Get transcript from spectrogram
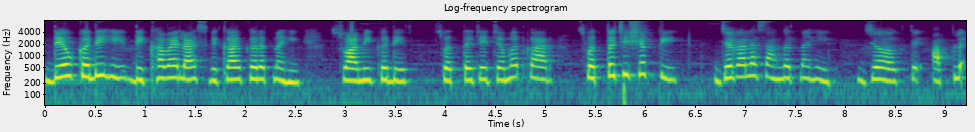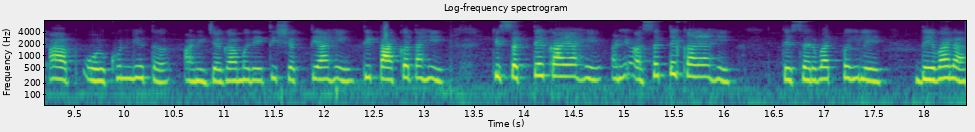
देव कधीही दिखाव्याला स्वीकार करत नाही. स्वामी कधीच स्वतःचे चमत्कार स्वतःची शक्ती जगाला सांगत नाही. जग ते आपलं आप ओळखून घेतं आणि जगामध्ये ती शक्ती आहे ती ताकद आहे की सत्य काय आहे आणि असत्य काय आहे ते सर्वात पहिले देवाला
